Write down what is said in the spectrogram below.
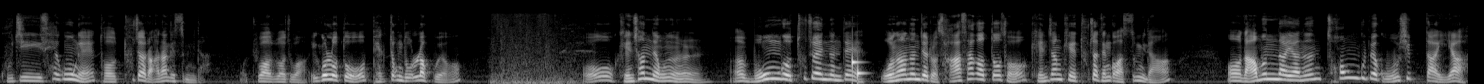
굳이 세공에 더 투자를 안 하겠습니다 어, 좋아 좋아 좋아. 이걸로 또 100 정도 올랐고요. 오 괜찮네 오늘. 어, 모은 거 투자했는데 원하는 대로 4사가 떠서 괜찮게 투자된 것 같습니다. 어, 남은 다이아는 1950 다이아.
